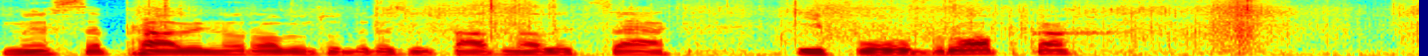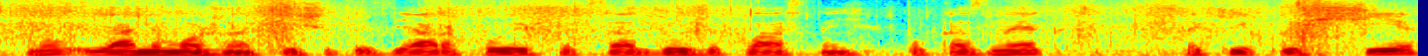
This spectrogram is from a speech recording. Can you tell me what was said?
ми все правильно робимо. Тут результат на лице. І по обробках. Ну, я не можу натішитись. Я рахую, що це дуже класний показник. Такі кущі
